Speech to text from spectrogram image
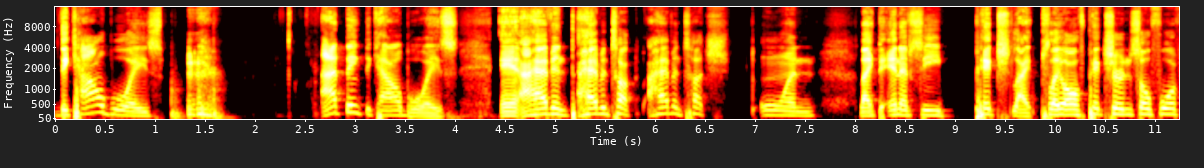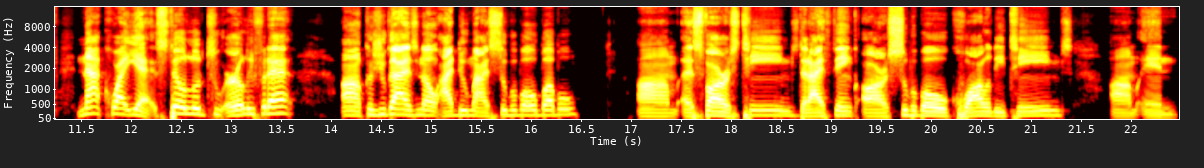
the Cowboys, I think the Cowboys, and I haven't I haven't talked I haven't touched on like the NFC pitch, like playoff picture and so forth. Not quite yet. Still a little too early for that. Um, because you guys know I do my Super Bowl bubble. Um, as far as teams that I think are Super Bowl quality teams. Um, and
